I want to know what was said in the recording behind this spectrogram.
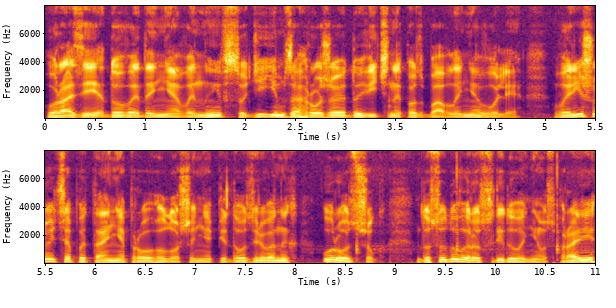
У разі доведення вини в суді їм загрожує довічне позбавлення волі. Вирішується питання про оголошення підозрюваних у розшук. Досудове розслідування у справі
